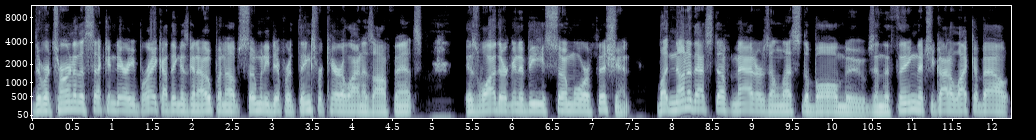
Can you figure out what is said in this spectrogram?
The return of the secondary break, I think, is going to open up so many different things for Carolina's offense, is why they're going to be so more efficient. But none of that stuff matters unless the ball moves. And the thing that you got to like about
